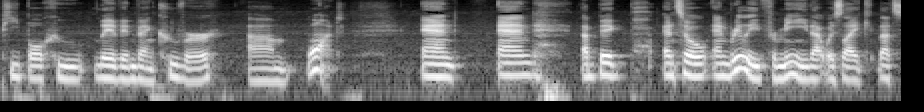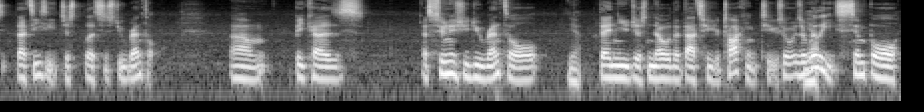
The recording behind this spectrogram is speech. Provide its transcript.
people who live in vancouver um, want and and a big and so and really for me that was like that's that's easy. Just let's just do rental. Um, because as soon as you do rental yeah. then you just know that that's who you're talking to. So it was a yeah. really simple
